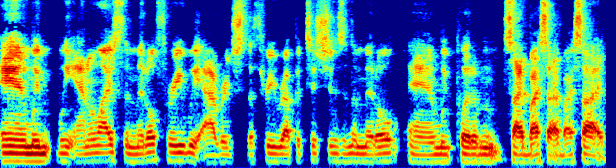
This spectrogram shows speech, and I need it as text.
And we, we analyzed the middle three. We averaged the three repetitions in the middle and we put them side by side by side.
